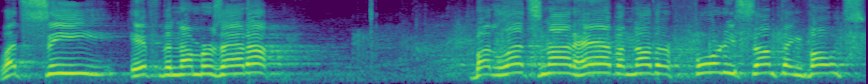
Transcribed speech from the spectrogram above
Let's see if the numbers add up. But let's not have another 40 something votes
